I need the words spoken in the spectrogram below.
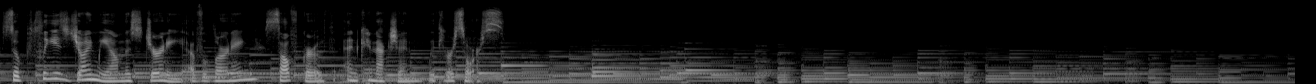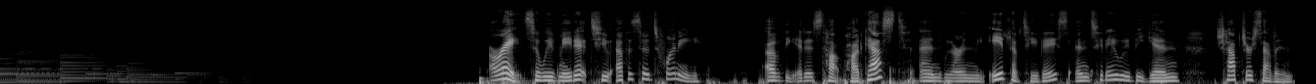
So please join me on this journey of learning, self growth, and connection with your source. All right, so we've made it to episode 20 of the It Is Taught podcast, and we are in the eighth of Teves, and today we begin chapter seven.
